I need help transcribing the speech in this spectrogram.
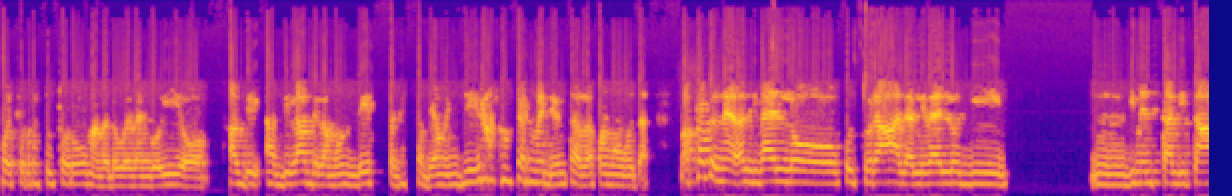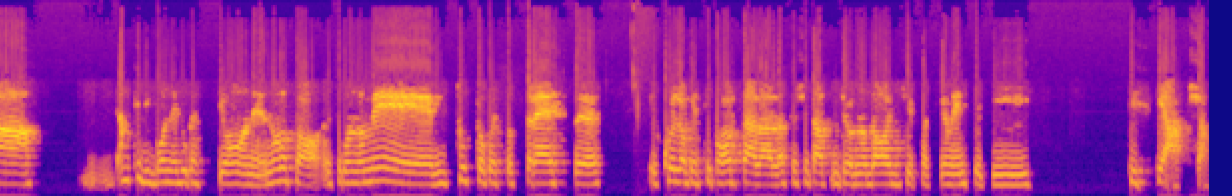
poi soprattutto Roma, da dove vengo io, al di, al di là della mondezza che abbiamo in giro, per me è diventata famosa, ma proprio a livello culturale, a livello di, mh, di mentalità, anche di buona educazione, non lo so, secondo me tutto questo stress, quello che ti porta la, la società al giorno d'oggi praticamente ti, ti schiaccia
